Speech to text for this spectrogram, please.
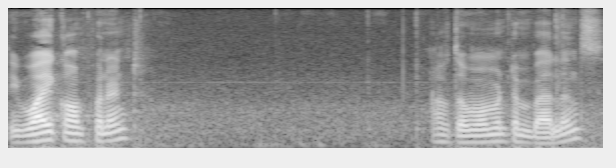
the y component of the momentum balance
